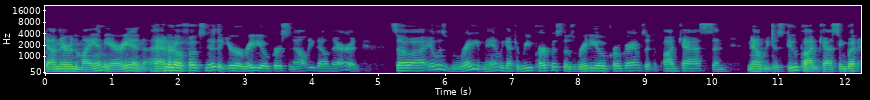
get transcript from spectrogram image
down there in the Miami area, and I don't know if folks knew that you're a radio personality down there, and so uh, it was great, man. We got to repurpose those radio programs into podcasts, and now we just do podcasting. But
